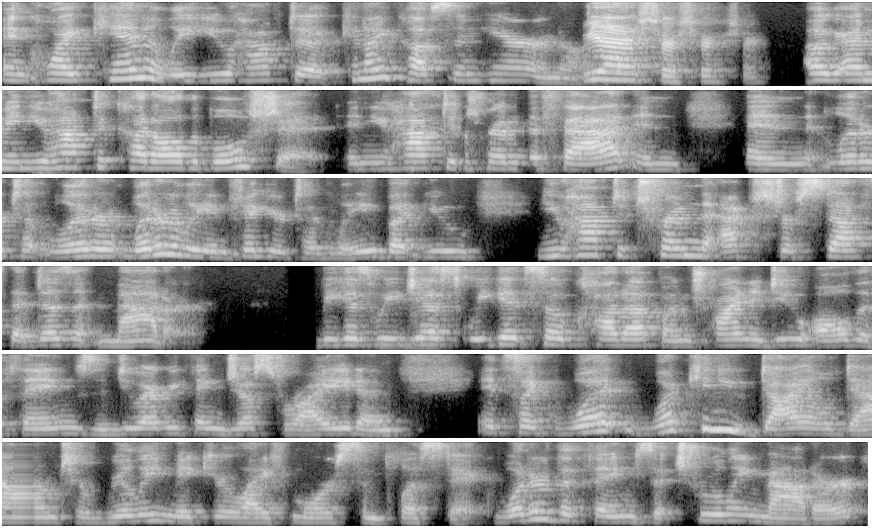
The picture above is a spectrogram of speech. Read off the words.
and quite candidly you have to can i cuss in here or not yeah sure sure sure. Okay i mean you have to cut all the bullshit and you have to trim the fat and and liter- liter- literally and figuratively but you you have to trim the extra stuff that doesn't matter. Because we mm-hmm. just we get so caught up on trying to do all the things and do everything just right. And it's like what what can you dial down to really make your life more simplistic? What are the things that truly matter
